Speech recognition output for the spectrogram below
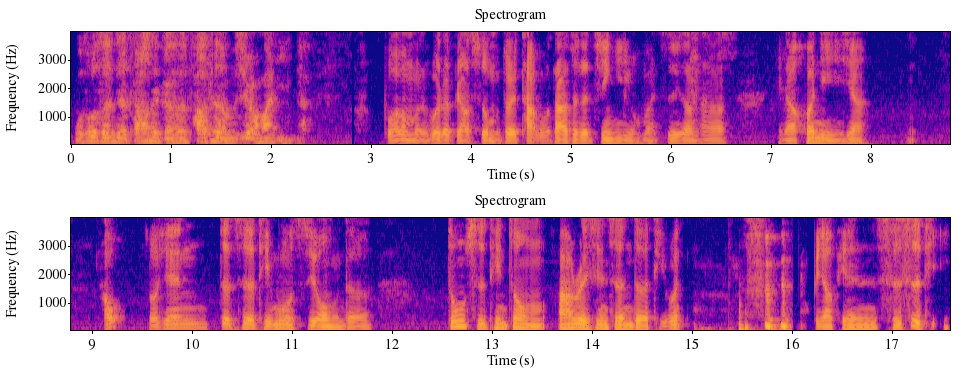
我说真的，他那个他真的不需要欢迎的。不过我们为了表示我们对塔罗大师的敬意，我们还是让他给他欢迎一下。好，首先这次的题目是由我们的忠实听众阿瑞先生的提问，比较偏时事题。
